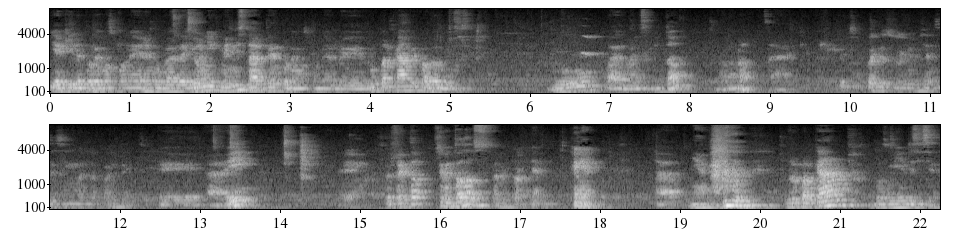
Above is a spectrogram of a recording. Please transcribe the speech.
y aquí le podemos poner en lugar de Ionic Menu Starter, podemos ponerle Drupal Camp dos veces. Drupal mal escrito. No, no, no. Aquí, perfecto. Puedes subir un chance sin más la fuente. Eh, ahí. Eh, perfecto. ¿Se ven todos? Ya. Genial. Uh, Drupal Camp 2017.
